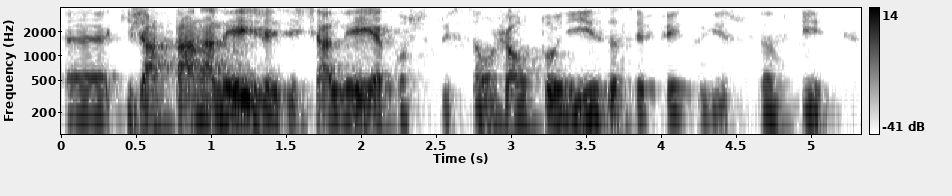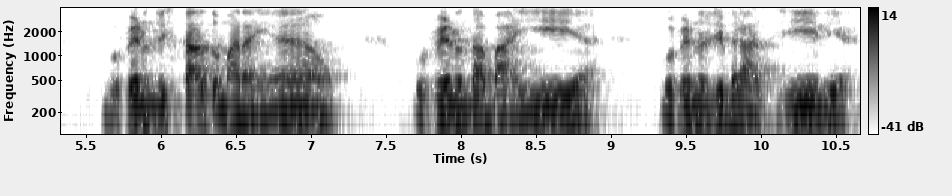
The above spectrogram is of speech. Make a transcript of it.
é, que já está na lei, já existe a lei, a Constituição já autoriza ser feito isso, tanto que o governo do estado do Maranhão, o governo da Bahia, governo de Brasília,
